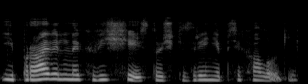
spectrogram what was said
и правильных вещей с точки зрения психологии.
